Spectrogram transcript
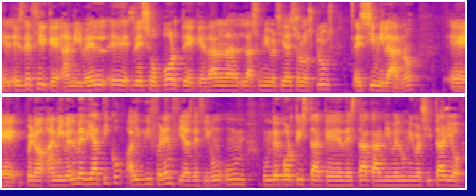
Es decir, que a nivel eh, de soporte que dan las universidades o los clubes es similar, ¿no? Eh, pero a nivel mediático hay diferencias, es decir, un, deportista que destaca a nivel universitario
